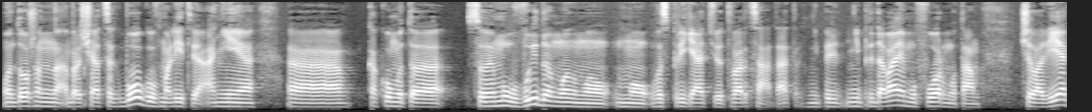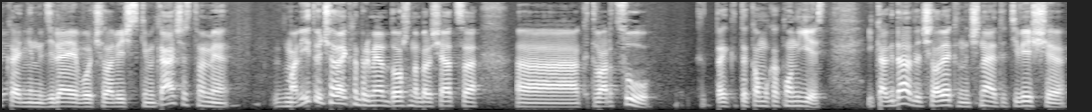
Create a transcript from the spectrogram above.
он должен обращаться к Богу в молитве, а не э, какому-то своему выдуманному восприятию Творца, да, не, не придавая ему форму там, человека, не наделяя его человеческими качествами. В молитве человек, например, должен обращаться э, к Творцу, так, такому, как он есть. И когда для человека начинают эти вещи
